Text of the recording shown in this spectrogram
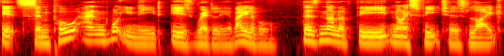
It's simple and what you need is readily available. There's none of the nice features like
